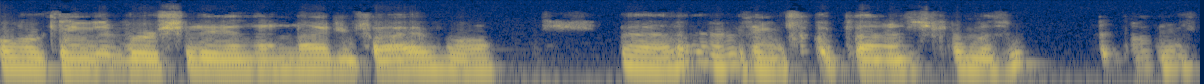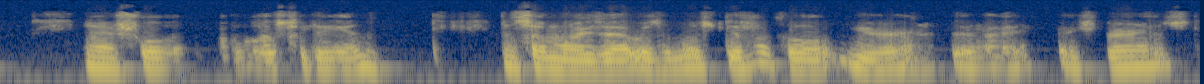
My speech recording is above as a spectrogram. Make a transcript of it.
overcame adversity, and then '95, well, uh, everything flipped on us from a national publicity, and in some ways, that was the most difficult year that I experienced.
